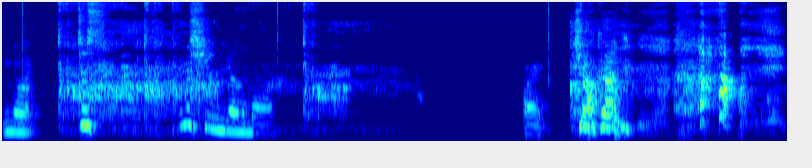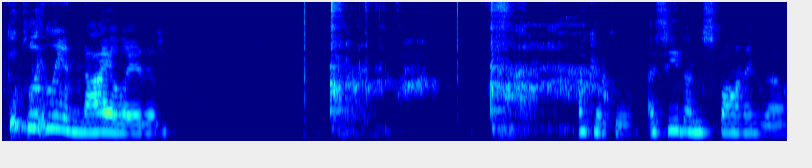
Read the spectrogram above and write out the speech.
You know what? Just machine gun them all. Alright, shotgun! Completely annihilated. Okay, cool. I see them spawning though.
